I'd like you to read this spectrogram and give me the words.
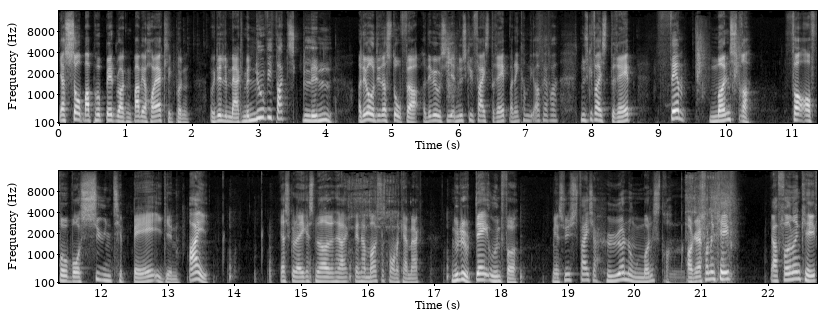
Jeg sov bare på bedrocken, bare ved at højreklikke på den. Og det er lidt mærkeligt. Men nu er vi faktisk blinde. Og det var jo det, der stod før. Og det vil jo sige, at nu skal vi faktisk dræbe... Hvordan kommer vi op herfra? Nu skal vi faktisk dræbe fem monstre for at få vores syn tilbage igen. Ej. Jeg skulle da ikke have smadret den her, den her monster spawner, kan jeg mærke. Nu er det jo dag udenfor. Men jeg synes faktisk, jeg hører nogle monstre. Okay, jeg har fundet en cave. Jeg har fundet en cave.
